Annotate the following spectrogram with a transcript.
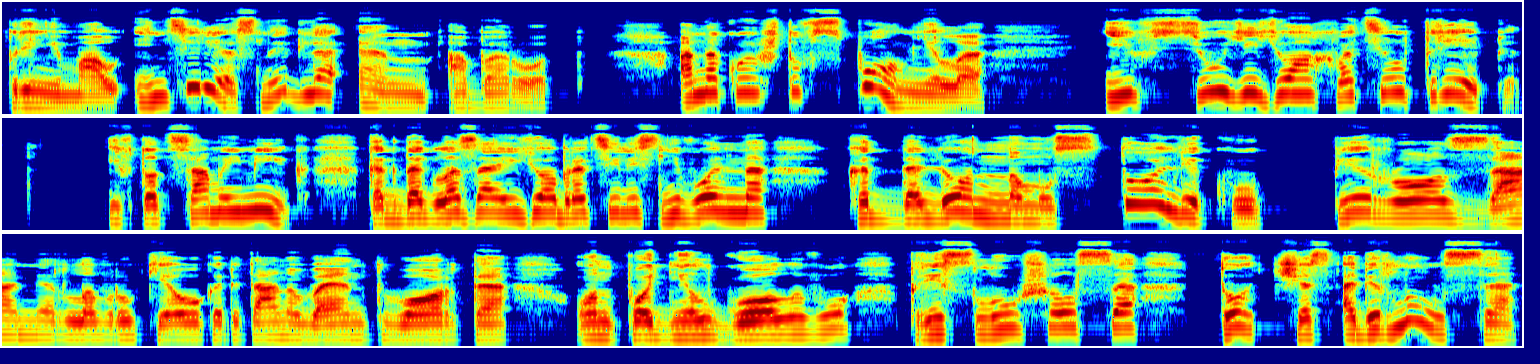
принимал интересный для Энн оборот. Она кое-что вспомнила, и всю ее охватил трепет. И в тот самый миг, когда глаза ее обратились невольно к отдаленному столику, перо замерло в руке у капитана Вентворта. Он поднял голову, прислушался, тотчас обернулся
